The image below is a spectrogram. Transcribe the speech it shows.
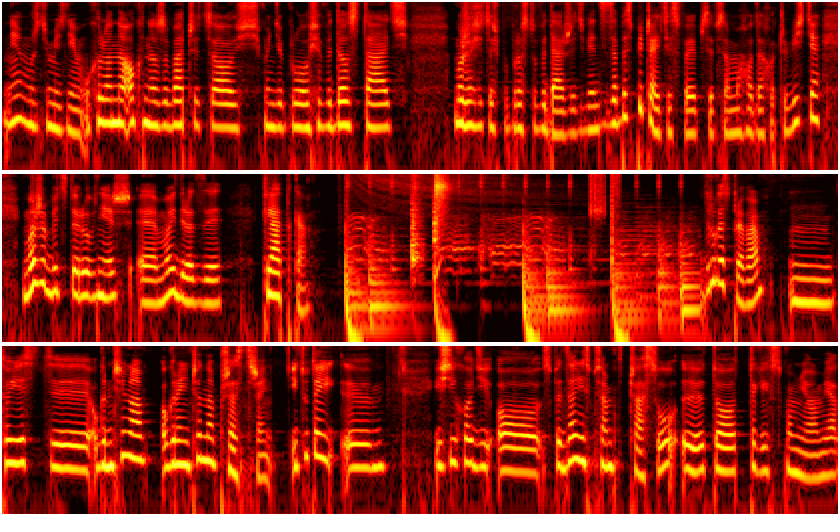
Nie? Możecie mieć, nie wiem, uchylone okno, zobaczy coś, będzie próbował się wydostać, może się coś po prostu wydarzyć, więc zabezpieczajcie swoje psy w samochodach oczywiście. Może być to również, e, moi drodzy, klatka. Druga sprawa mm, to jest y, ograniczona, ograniczona przestrzeń. I tutaj jeśli chodzi o spędzanie z psem czasu, y, to tak jak wspomniałam, ja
